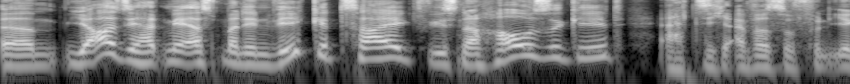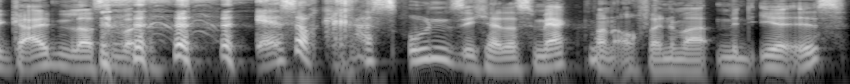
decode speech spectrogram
ähm, ja, sie hat mir erstmal den Weg gezeigt, wie es nach Hause geht. Er hat sich einfach so von ihr guiden lassen, weil er ist auch krass unsicher. Das merkt man auch, wenn er mal mit ihr ist.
